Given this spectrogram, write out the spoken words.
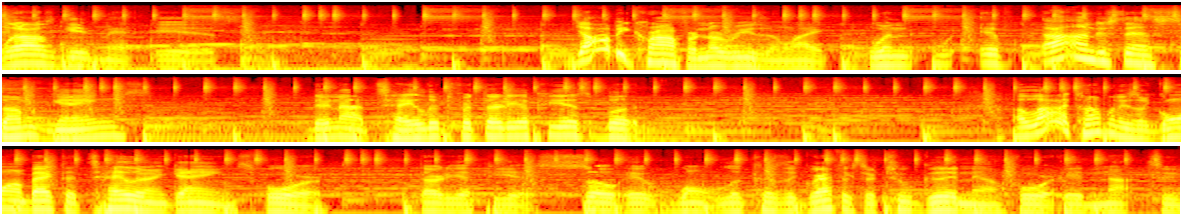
what I was getting at is y'all be crying for no reason. Like when if I understand some games they're not tailored for 30 FPS, but a lot of companies are going back to tailoring games for 30 FPS, so it won't look because the graphics are too good now for it not to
